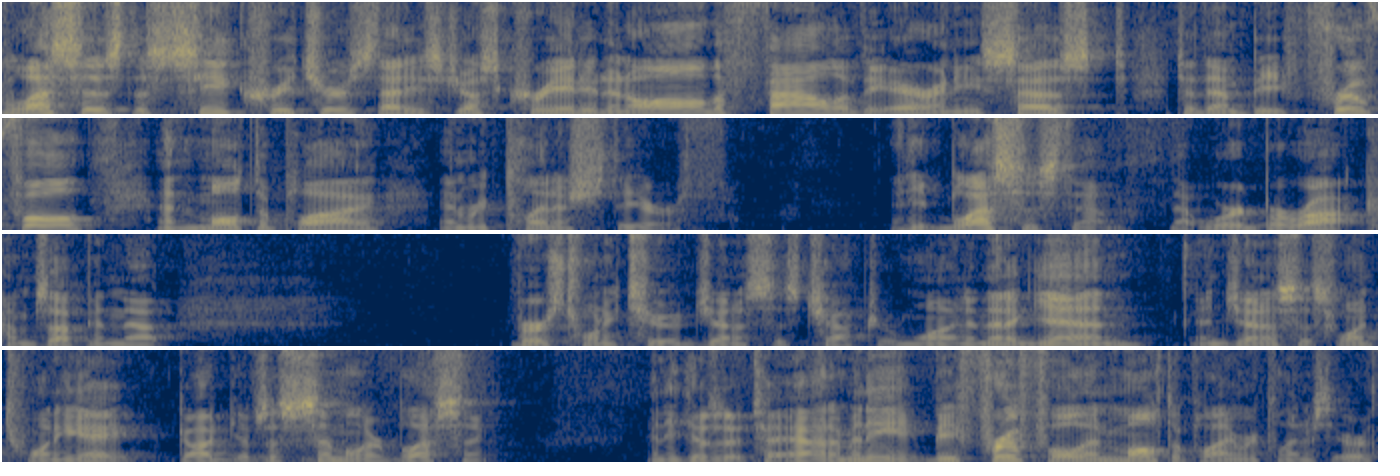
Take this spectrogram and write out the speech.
blesses the sea creatures that He's just created and all the fowl of the air. And He says to them, Be fruitful and multiply and replenish the earth. And He blesses them. That word Barak comes up in that verse 22 of Genesis chapter 1. And then again in Genesis 1:28, God gives a similar blessing. And he gives it to Adam and Eve. Be fruitful and multiply and replenish the earth.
